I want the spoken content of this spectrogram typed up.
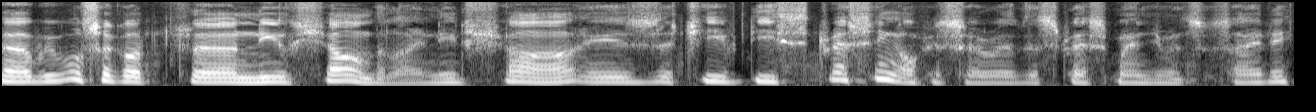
Uh, we've also got uh, Neil Shah on the line. Neil Shah is the Chief De-Stressing Officer of the Stress Management Society,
